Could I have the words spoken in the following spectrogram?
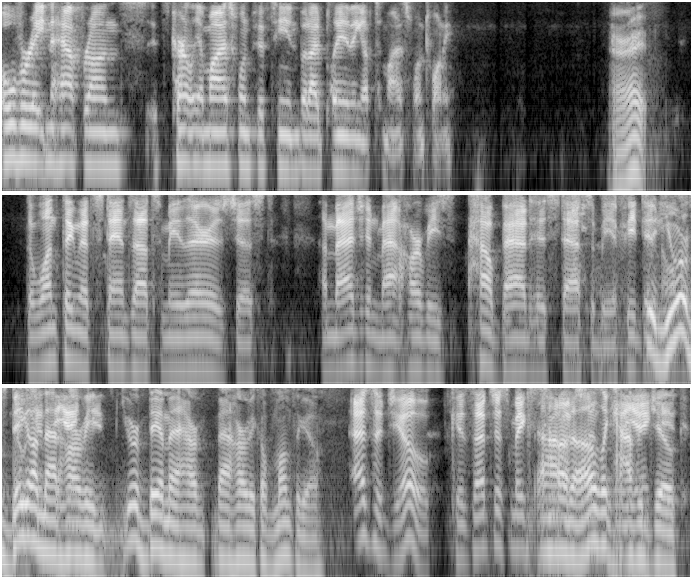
over eight and a half runs. It's currently a minus 115, but I'd play anything up to minus 120. All right. The one thing that stands out to me there is just imagine Matt Harvey's how bad his stats would be if he did. Dude, you were big on Matt Harvey. You were big on Matt, Har- Matt Harvey a couple months ago. as a joke because that just makes. Too I don't much know. That was like for the half a joke.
